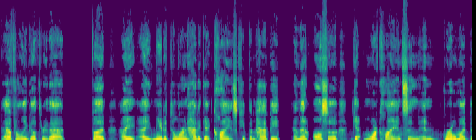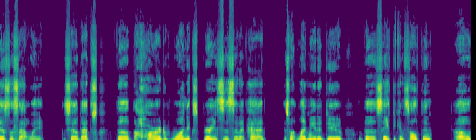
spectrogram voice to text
definitely go through that. But I I needed to learn how to get clients, keep them happy, and then also get more clients and and grow my business that way. So that's the the hard won experiences that I've had is what led me to do the safety consultant uh,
